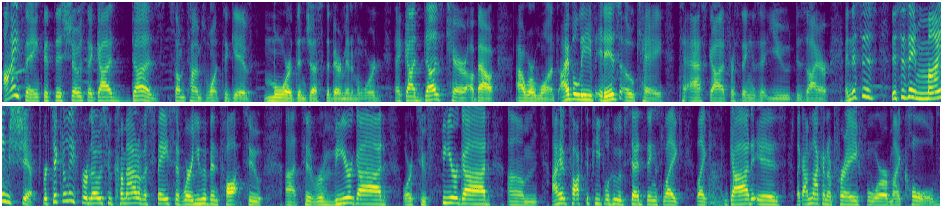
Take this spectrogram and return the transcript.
I think that this shows that God does sometimes want to give more than just the bare minimum, or that God does care about our wants. I believe it is okay to ask God for things that you desire. And this is this is a mind shift, particularly for those who come out of a space of where you have been taught to uh, to revere God or to fear God. Um, I have talked to people who have said things like like God is like I'm not going to pray for my cold.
